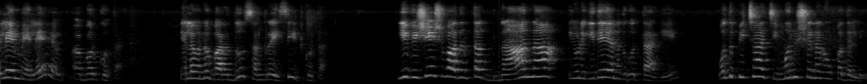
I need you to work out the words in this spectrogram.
ಎಲೆ ಮೇಲೆ ಬರ್ಕೋತಾಳೆ. ಎಲ್ಲವನ್ನು ಬರೆದು ಸಂಗ್ರಹಿಸಿ ಇಟ್ಕೋತಾಳೆ. ಈ ವಿಶೇಷವಾದಂತ ಜ್ಞಾನ ಇವಳಿಗಿದೆ ಅನ್ನೋದು ಗೊತ್ತಾಗಿ ಒಂದು ಪಿಚಾಚಿ ಮನುಷ್ಯನ ರೂಪದಲ್ಲಿ,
